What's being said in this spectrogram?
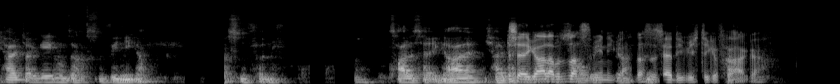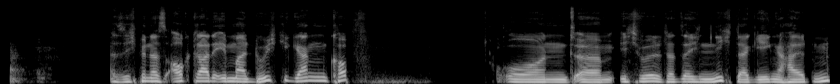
Ich halte dagegen und sage, es sind weniger. Das sind fünf. Zahl ist ja egal. Ist ja egal, aber du sagst weniger. Das ist ja die wichtige Frage. Also ich bin das auch gerade eben mal durchgegangen im Kopf. Und ähm, ich würde tatsächlich nicht dagegen halten,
